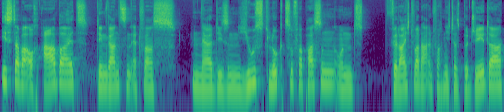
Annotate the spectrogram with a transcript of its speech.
ist aber auch Arbeit, dem Ganzen etwas, naja, diesen Used Look zu verpassen und vielleicht war da einfach nicht das Budget da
